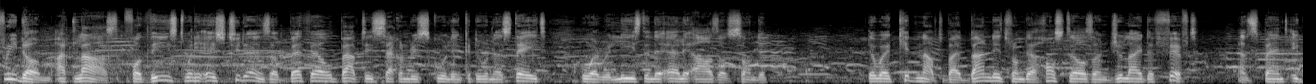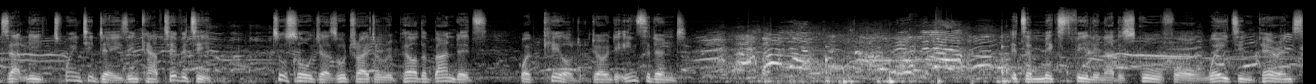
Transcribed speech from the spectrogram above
freedom at last for these 28 students of Bethel Baptist Secondary School in Kaduna State who were released in the early hours of Sunday. They were kidnapped by bandits from their hostels on July the 5th and spent exactly 20 days in captivity. Two soldiers who tried to repel the bandits were killed during the incident. It's a mixed feeling at the school for waiting parents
